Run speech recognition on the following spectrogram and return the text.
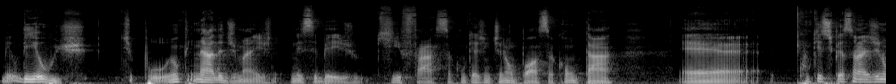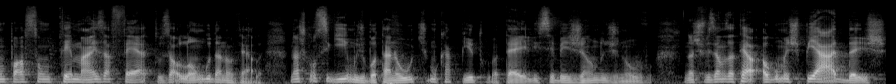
meu Deus, tipo, não tem nada demais nesse beijo que faça com que a gente não possa contar é, com que esses personagens não possam ter mais afetos ao longo da novela. Nós conseguimos botar no último capítulo até eles se beijando de novo. Nós fizemos até algumas piadas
